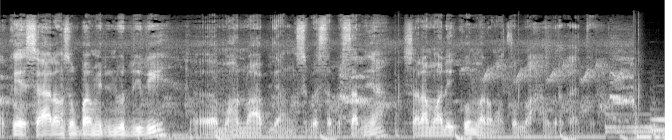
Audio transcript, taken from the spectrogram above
Oke saya langsung pamit undur diri. Uh, mohon maaf yang sebesar-besarnya. Assalamualaikum warahmatullahi wabarakatuh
